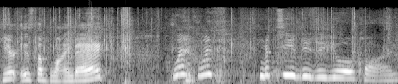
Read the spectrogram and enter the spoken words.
Here is the blind bag. What, what, Let's see if there's a unicorn.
